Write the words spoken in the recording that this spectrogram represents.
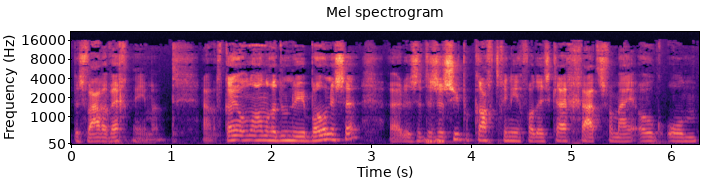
bezwaren wegnemen. Nou, dat kan je onder andere doen door je bonussen. dus het is een super krachtig in ieder geval. Deze krijg je gratis van mij ook om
